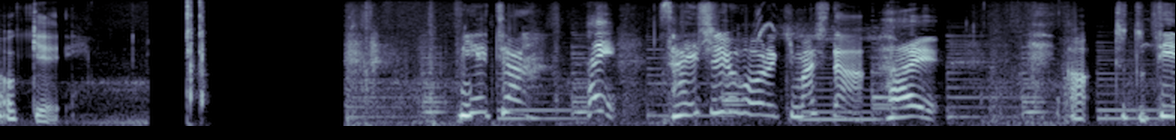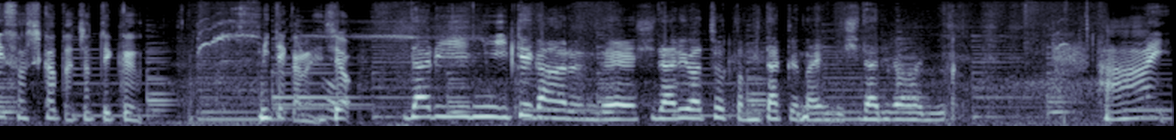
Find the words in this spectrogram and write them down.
オッケーみえちゃん。はい。最終ホール来ました。はいあちょっと T 差し方ちょっと一回見てからにしよ左に池があるんで左はちょっと見たくないんで左側に。うはーい。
